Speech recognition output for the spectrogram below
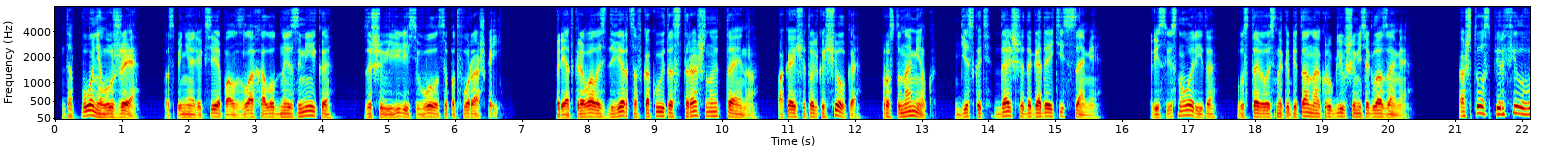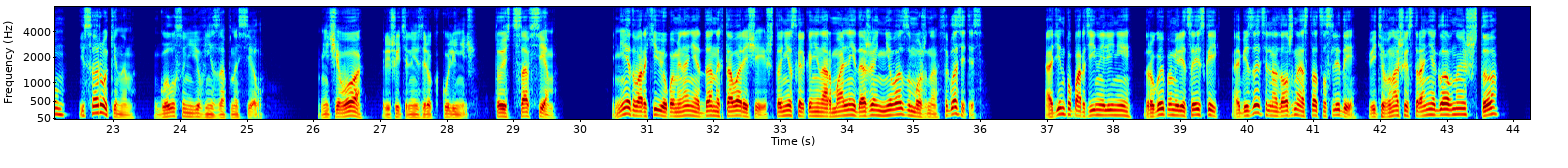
Да понял уже. По спине Алексея ползла холодная змейка, зашевелились волосы под фуражкой. Приоткрывалась дверца в какую-то страшную тайну. Пока еще только щелка, просто намек. Дескать, дальше догадайтесь сами. Присвистнула Рита, уставилась на капитана округлившимися глазами. «А что с Перфиловым и Сорокиным?» Голос у нее внезапно сел. «Ничего», — решительно изрек Кулинич. «То есть совсем. Нет в архиве упоминания данных товарищей, что несколько ненормально и даже невозможно, согласитесь?» Один по партийной линии, другой по милицейской. Обязательно должны остаться следы, ведь в нашей стране главное что?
